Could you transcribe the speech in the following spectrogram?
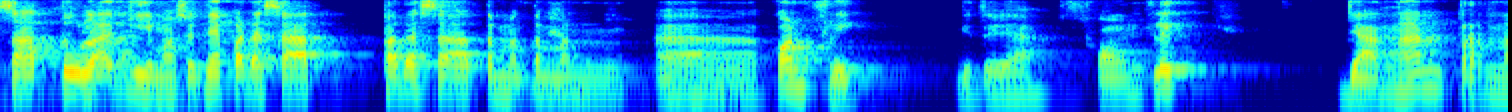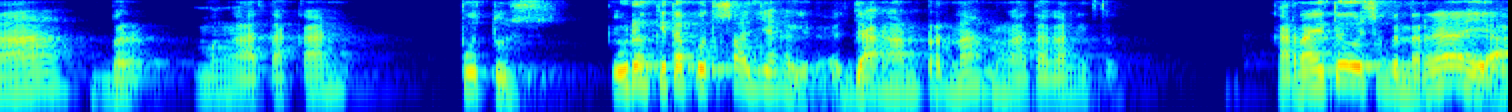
Satu lagi, maksudnya pada saat pada saat teman-teman uh, konflik gitu ya, konflik jangan pernah ber, mengatakan putus. Ya udah kita putus aja gitu. Jangan pernah mengatakan itu karena itu sebenarnya ya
